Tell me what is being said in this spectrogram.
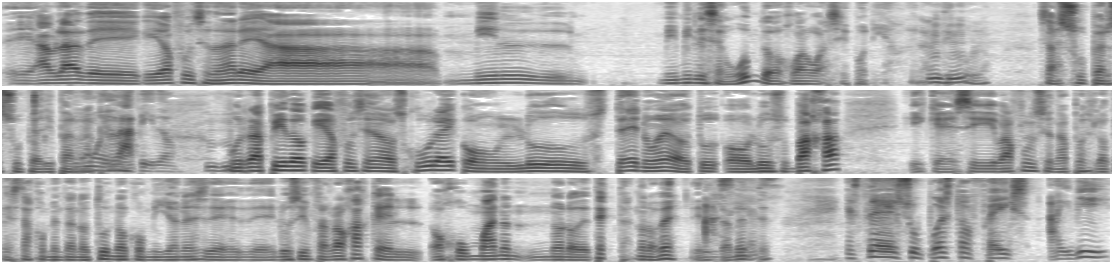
eh, habla de que iba a funcionar eh, a mil, mil milisegundos o algo así ponía el artículo. O sea, súper, súper, hiper rápido. Muy rápido. Muy rápido, que iba a funcionar a oscura y con luz tenue o, tu- o luz baja. Y que sí va a funcionar, pues lo que estás comentando tú, ¿no? Con millones de, de luz infrarrojas que el ojo humano no lo detecta, no lo ve directamente. Es. Este supuesto Face ID,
